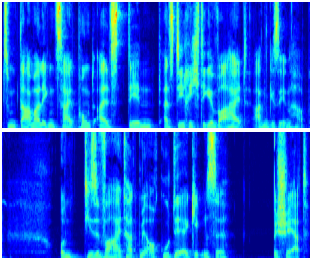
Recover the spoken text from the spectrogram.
zum damaligen Zeitpunkt als, den, als die richtige Wahrheit angesehen habe. Und diese Wahrheit hat mir auch gute Ergebnisse beschert.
